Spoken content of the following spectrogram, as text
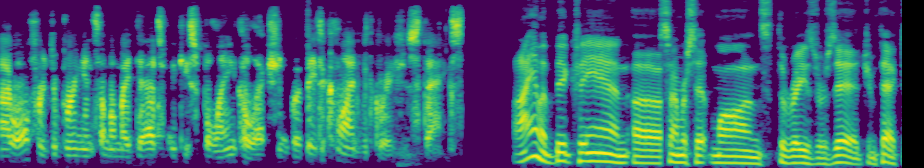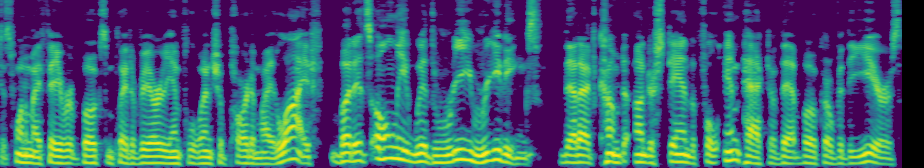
I offered to bring in some of my dad's Mickey Spillane collection, but they declined with gracious thanks. I am a big fan of Somerset Maugham's The Razor's Edge. In fact, it's one of my favorite books and played a very influential part in my life. But it's only with rereadings that I've come to understand the full impact of that book over the years.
